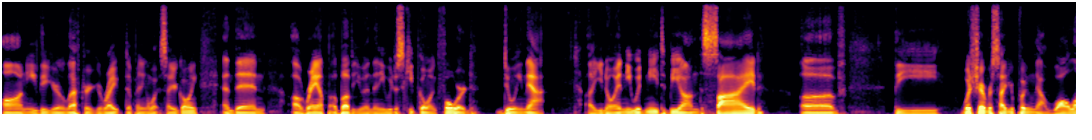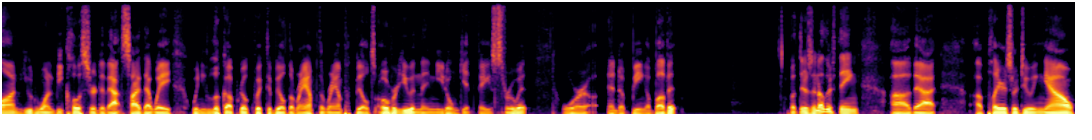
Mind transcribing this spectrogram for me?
on either your left or your right, depending on what side you're going, and then a ramp above you, and then you would just keep going forward doing that. Uh, you know, and you would need to be on the side of the whichever side you're putting that wall on, you'd want to be closer to that side. That way, when you look up real quick to build the ramp, the ramp builds over you, and then you don't get phased through it or end up being above it. But there's another thing uh, that uh, players are doing now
